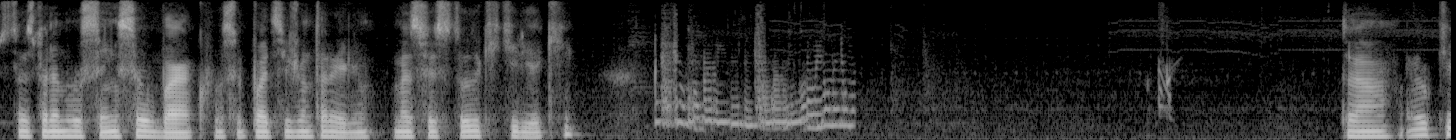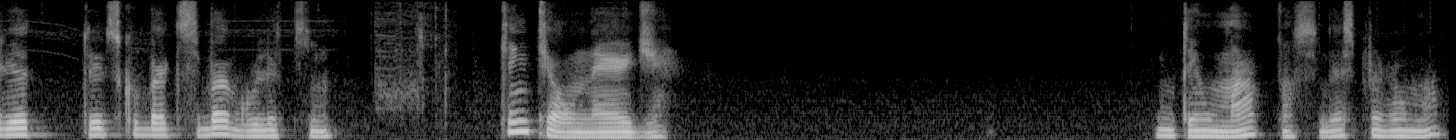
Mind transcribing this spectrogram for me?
Estou esperando você em seu barco. Você pode se juntar a ele. Mas fez tudo o que queria aqui. Tá, eu queria ter descoberto esse bagulho aqui. Quem que é o nerd? Não tem um mapa? Se desse pra ver um mapa.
